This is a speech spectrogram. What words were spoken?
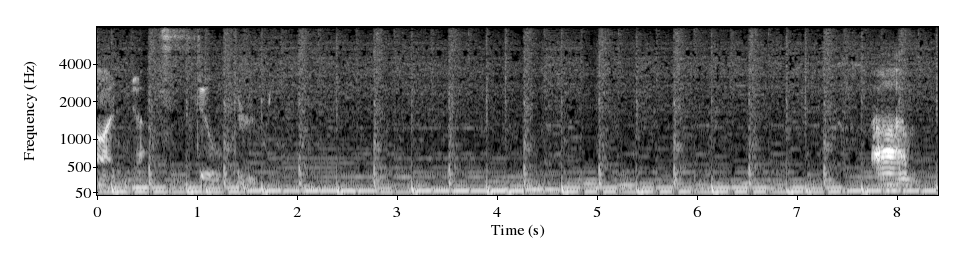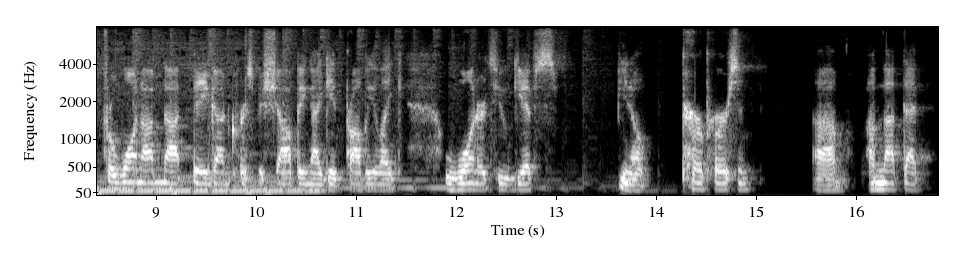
unfiltered. Um, for one, I'm not big on Christmas shopping. I get probably like one or two gifts, you know, per person. Um, I'm not that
